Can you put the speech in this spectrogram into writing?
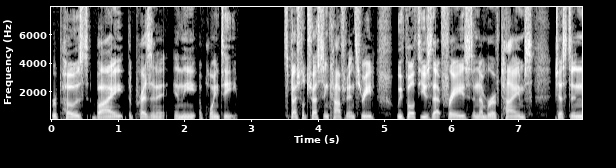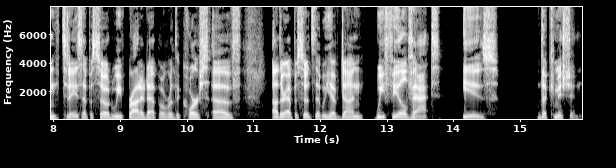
reposed by the president in the appointee. Special trust and confidence, Reed. We've both used that phrase a number of times. Just in today's episode, we've brought it up over the course of other episodes that we have done. We feel that is the commission,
